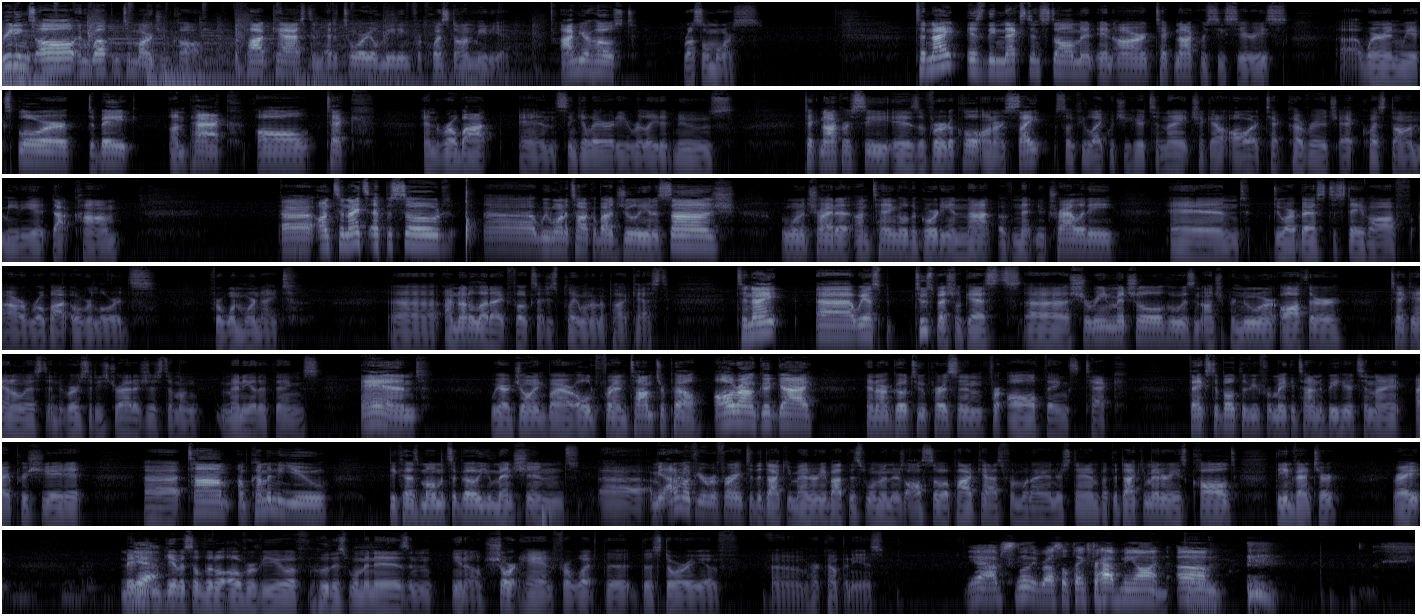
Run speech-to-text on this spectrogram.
Greetings, all, and welcome to Margin Call, the podcast and editorial meeting for Quest On Media. I'm your host, Russell Morse. Tonight is the next installment in our Technocracy series, uh, wherein we explore, debate, unpack all tech and robot and singularity related news. Technocracy is a vertical on our site, so if you like what you hear tonight, check out all our tech coverage at questonmedia.com. Uh, on tonight's episode, uh, we want to talk about Julian Assange. We want to try to untangle the Gordian knot of net neutrality and do our best to stave off our robot overlords for one more night. Uh, I'm not a Luddite, folks. I just play one on a podcast. Tonight, uh, we have sp- two special guests uh, Shireen Mitchell, who is an entrepreneur, author, tech analyst, and diversity strategist, among many other things. And we are joined by our old friend Tom Turpel, all around good guy and our go to person for all things tech. Thanks to both of you for making time to be here tonight. I appreciate it. Uh, Tom, I'm coming to you because moments ago you mentioned. Uh, I mean, I don't know if you're referring to the documentary about this woman. There's also a podcast, from what I understand, but the documentary is called The Inventor, right? Maybe Yeah. you can give us a little overview of who this woman is, and you know, shorthand for what the the story of um, her company is. Yeah, absolutely, Russell. Thanks for having me on. Um,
